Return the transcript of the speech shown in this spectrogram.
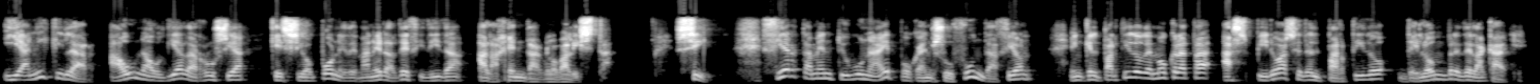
y aniquilar a una odiada Rusia que se opone de manera decidida a la agenda globalista. Sí, ciertamente hubo una época en su fundación en que el Partido Demócrata aspiró a ser el partido del hombre de la calle.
